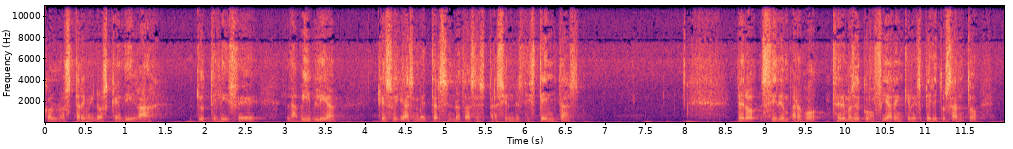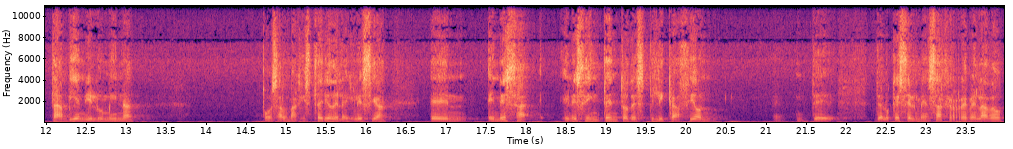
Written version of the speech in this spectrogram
los términos que diga, que utilice la Biblia, que eso ya es meterse en otras expresiones distintas. Pero, sin embargo, tenemos que confiar en que el Espíritu Santo también ilumina pues, al magisterio de la Iglesia en, esa, en ese intento de explicación ¿eh? de, de, lo que es el mensaje revelado,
